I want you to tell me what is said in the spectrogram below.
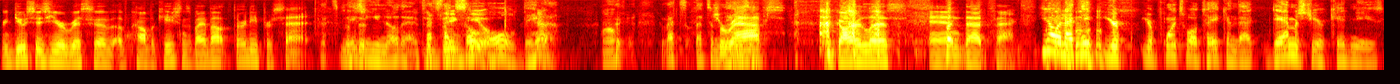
reduces your risk of, of complications by about 30%. That's So amazing a- you know that. It's That's a big so deal. old data. Yeah. Well, That's that's amazing. giraffes, regardless, and that fact. You know, and I think your your point's well taken. That damage to your kidneys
